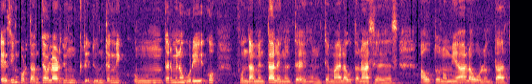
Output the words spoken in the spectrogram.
es importante hablar de un, de un, técnico, un término jurídico fundamental en el, en el tema de la eutanasia, es autonomía de la voluntad.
